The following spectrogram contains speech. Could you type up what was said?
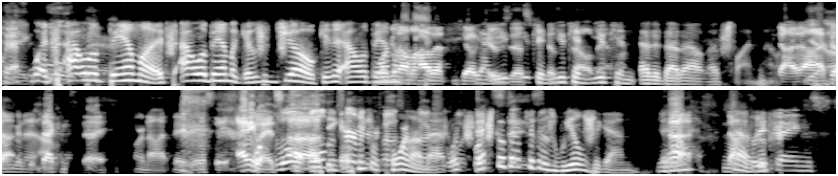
whoa hey Well, it's cool it there. Alabama. It's Alabama. It was a joke. Get it, We're gonna allow that joke yeah, to you, exist you can you can you can edit that out. That's fine. Nah, nah, Yeah, I feel- I'm gonna- that can stay or not. Maybe we'll see. Anyways, We'll- uh, we'll I think, I think we're torn on that. Let's let's go back to those wheels again. You know? yeah, no, Yeah, three let's- things.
